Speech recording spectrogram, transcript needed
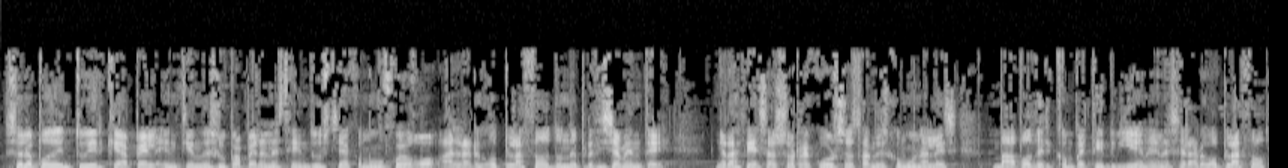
Solo puedo intuir que Apple entiende su papel en esta industria como un juego a largo plazo, donde precisamente gracias a esos recursos tan descomunales va a poder competir bien en ese largo plazo,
